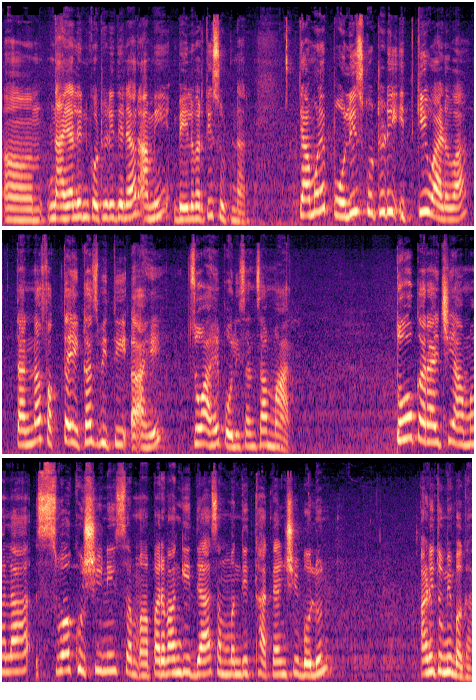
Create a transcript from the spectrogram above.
न्यायालयीन कोठडी दिल्यावर आम्ही बेलवरती सुटणार. त्यामुळे पोलीस कोठडी इतकी वाढवा त्यांना फक्त एकच भीती आहे जो आहे पोलिसांचा मार. तो करायची आम्हाला स्वखुशीने सम परवानगी द्या संबंधित खात्यांशी बोलून आणि तुम्ही बघा.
